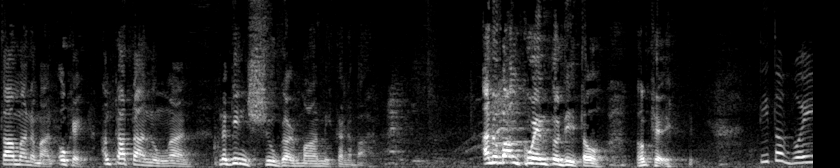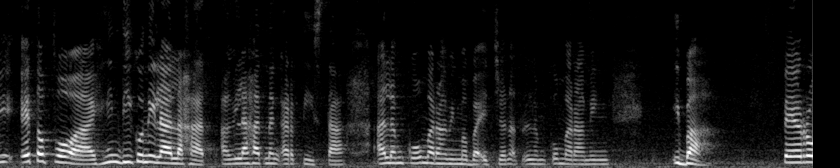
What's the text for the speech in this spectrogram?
Tama naman. Okay, ang katanungan, naging sugar mommy ka na ba? Ano ba ang kwento dito? Okay. Tito Boy, ito po ah, hindi ko nilalahat ang lahat ng artista. Alam ko maraming mabait dyan at alam ko maraming iba. Pero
